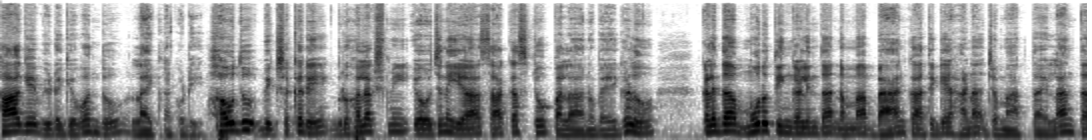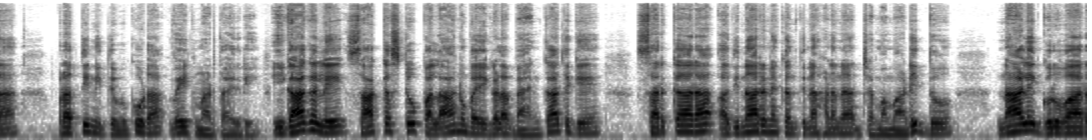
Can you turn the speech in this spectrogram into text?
ಹಾಗೆ ವಿಡಿಯೋಗೆ ಒಂದು ಲೈಕ್ನ ಕೊಡಿ. ಹೌದು ವೀಕ್ಷಕರೇ, ಗೃಹಲಕ್ಷ್ಮಿ ಯೋಜನೆಯ ಸಾಕಷ್ಟು ಫಲಾನುಭವಿಗಳು ಕಳೆದ ಮೂರು ತಿಂಗಳಿಂದ ನಮ್ಮ ಬ್ಯಾಂಕ್ ಖಾತೆಗೆ ಹಣ ಜಮಾ ಆಗ್ತಾ ಇಲ್ಲ ಅಂತ ಪ್ರತಿನಿತ್ಯವೂ ಕೂಡ ವೆಯ್ಟ್ ಮಾಡ್ತಾ ಇದ್ರಿ. ಈಗಾಗಲೇ ಸಾಕಷ್ಟು ಫಲಾನುಭವಿಗಳ ಬ್ಯಾಂಕ್ ಖಾತೆಗೆ ಸರ್ಕಾರ ಹದಿನಾರನೇ ಕಂತಿನ ಹಣನ ಜಮಾ ಮಾಡಿದ್ದು, ನಾಳೆ ಗುರುವಾರ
